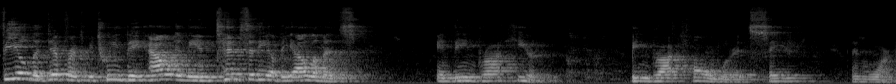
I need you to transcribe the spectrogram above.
Feel the difference between being out in the intensity of the elements and being brought here, being brought home where it's safe and warm.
